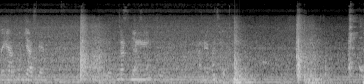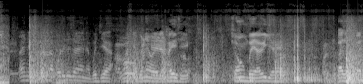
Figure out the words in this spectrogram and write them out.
તૈયાર થઈ ગયા છે. ચટણી અને ભજીયા. નહીં કરતા પડી દેજા એને ભજીયા માટે બનાવ્યા એટલે ખાઈ છે. સોમભાઈ આવી કાજલભાઈ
